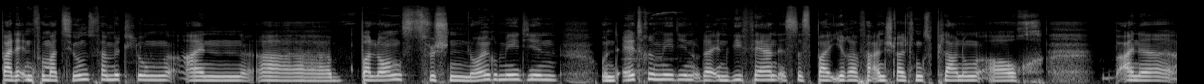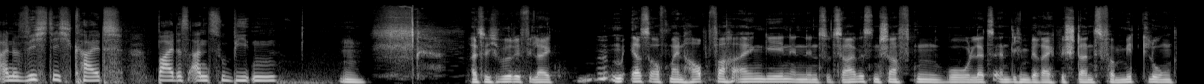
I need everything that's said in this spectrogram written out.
bei der Informationsvermittlung eine äh, Balance zwischen neuere Medien und ältere Medien oder inwiefern ist es bei Ihrer Veranstaltungsplanung auch eine, eine Wichtigkeit, beides anzubieten? Hm. Also ich würde vielleicht erst auf mein Hauptfach eingehen in den Sozialwissenschaften, wo letztendlich im Bereich Bestandsvermittlung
